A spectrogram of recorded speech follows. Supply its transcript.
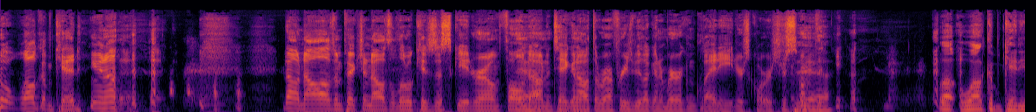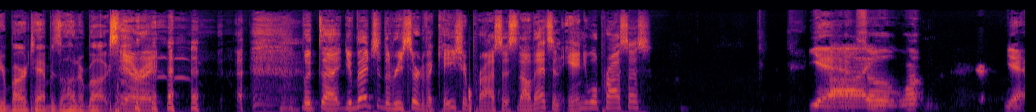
right. Welcome, kid. You know. no, now all I'm picturing now is the little kids just skating around, falling Yeah. down, and taking out the referees, be like an American Gladiators course or something. Yeah. Well, welcome, kid. Your bar tab is a hundred bucks. Yeah, right. but uh, you mentioned the recertification process. Now that's an annual process. Yeah. Uh, so one- yeah,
